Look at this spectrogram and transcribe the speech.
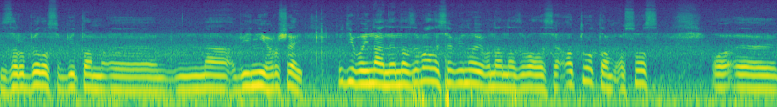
заробила собі там е, на війні грошей. Тоді війна не називалася війною, вона називалася АТО, там ОСОС. О, е,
